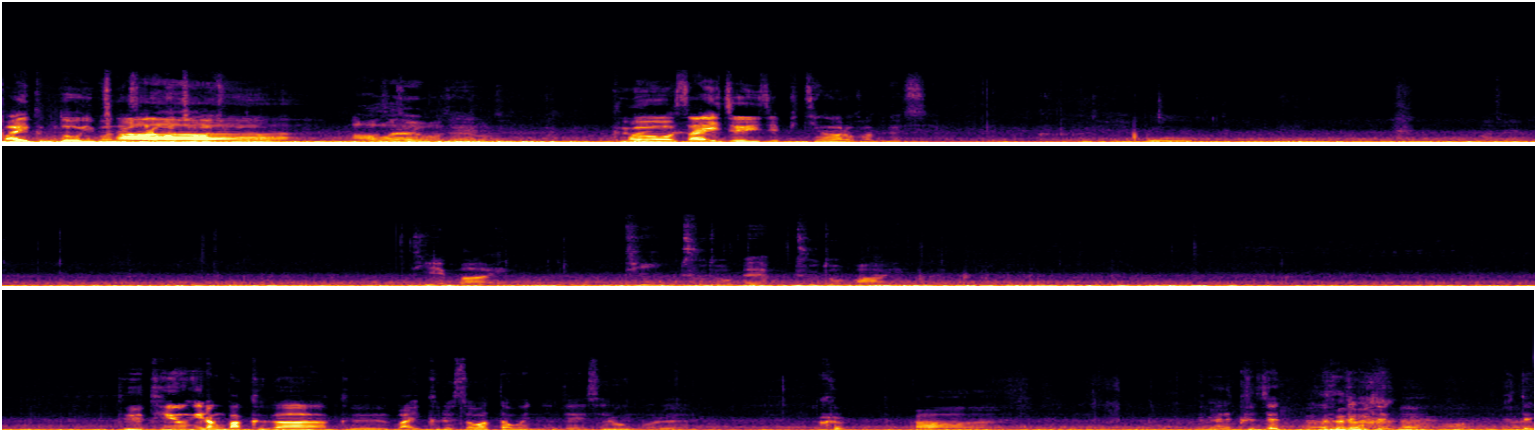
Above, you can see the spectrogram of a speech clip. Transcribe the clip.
마이크 또 이번에 새로 맞춰가지고 아 맞아요 맞아요 맞아요, 그거 마이크. 사이즈 이제 피팅하러 가기로 했어요. 그리고 맞아요 TMI. T to the M to the I 그 태용이랑 마크가 그 마이크를 써봤다고 했는데 새로운 거를. 그, 아. 그때 그때 그때?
